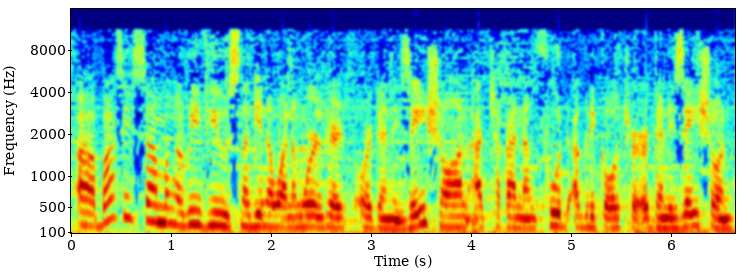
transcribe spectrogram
Uh, base sa mga reviews na ginawa ng World Health Organization at saka ng Food Agriculture Organization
